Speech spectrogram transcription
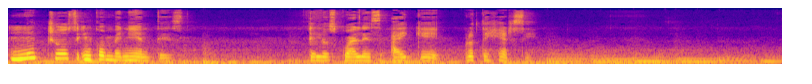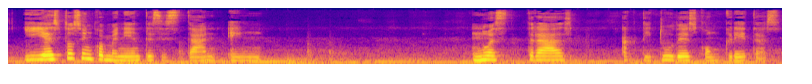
muchos inconvenientes de los cuales hay que protegerse. Y estos inconvenientes están en nuestras actitudes concretas.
